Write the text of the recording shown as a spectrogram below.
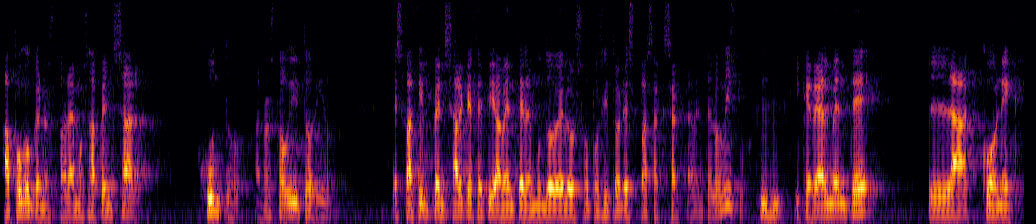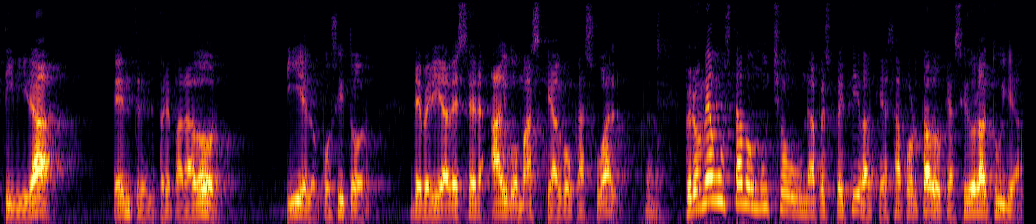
A poco que nos paramos a pensar junto a nuestro auditorio, es fácil pensar que efectivamente en el mundo de los opositores pasa exactamente lo mismo y que realmente la conectividad entre el preparador y el opositor debería de ser algo más que algo casual. Pero me ha gustado mucho una perspectiva que has aportado, que ha sido la tuya,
